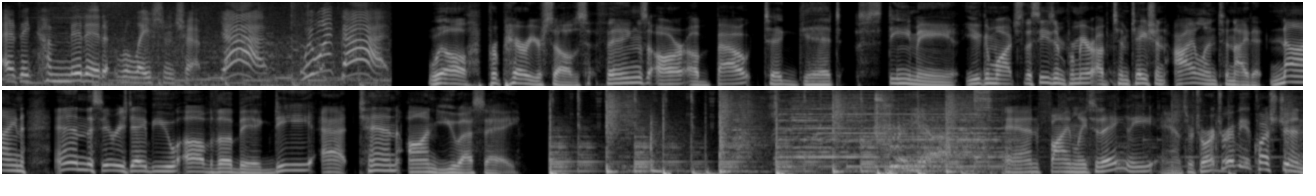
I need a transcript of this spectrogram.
as a committed relationship. Yeah, we want that. Well, prepare yourselves. Things are about to get steamy. You can watch the season premiere of Temptation Island tonight at 9 and the series debut of The Big D at 10 on USA. Trivia. And finally, today, the answer to our trivia question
